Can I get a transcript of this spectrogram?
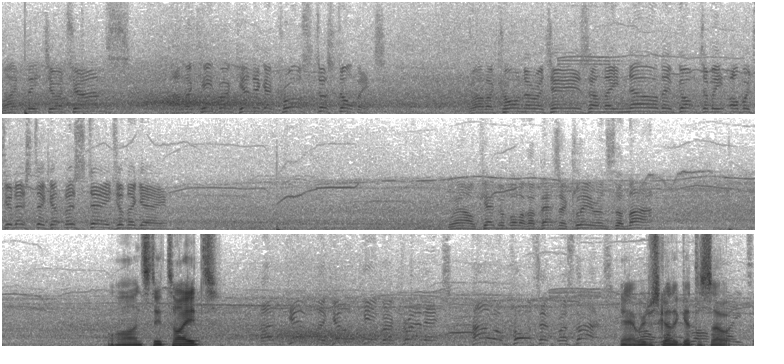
Might lead to a chance. And the keeper getting across to stop it. Well, a corner it is, and they know they've got to be opportunistic at this stage of the game. Well, capable of a better clearance than that. Come on, stay tight. And give the goalkeeper credit. How important was that? Yeah, we just got to get this out. Just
